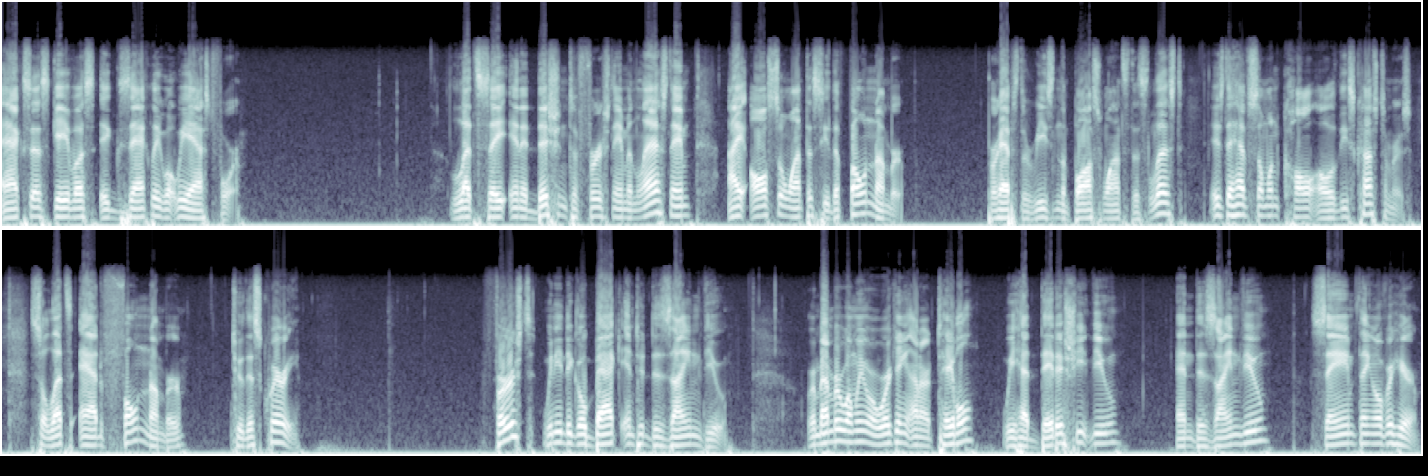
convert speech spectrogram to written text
Access gave us exactly what we asked for. Let's say in addition to first name and last name, I also want to see the phone number. Perhaps the reason the boss wants this list is to have someone call all of these customers. So let's add phone number to this query. First, we need to go back into Design View. Remember when we were working on our table, we had Datasheet View and Design View? Same thing over here.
